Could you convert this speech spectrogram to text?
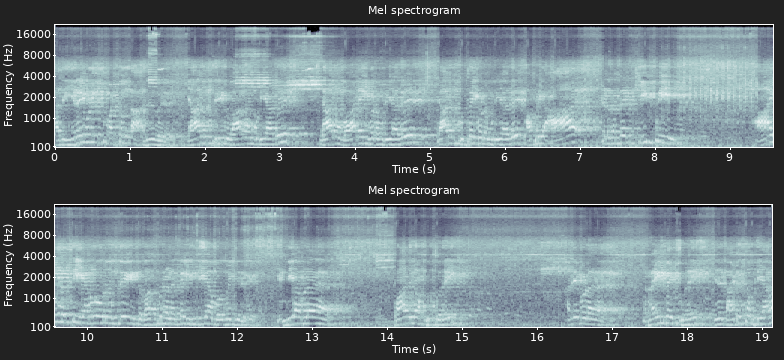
அது இறைவனுக்கு மட்டும்தான். அது யாரும் திரும்பி வாங்க முடியாது யாரும் வாடகை விட முடியாது யாரும் குத்தை விட முடியாது. அப்படி ஆ- கிட்டத்தட்ட கிபி ஆயிரத்தி இரநூறுலேருந்து இந்த வகுப்பு நிலங்கள் இந்தியா முழுமைக்கு இருக்கு. இந்தியாவில் பாதுகாப்புத்துறை அதே போல ரயில்வே துறை இதுக்கு அடுத்தபடியாக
